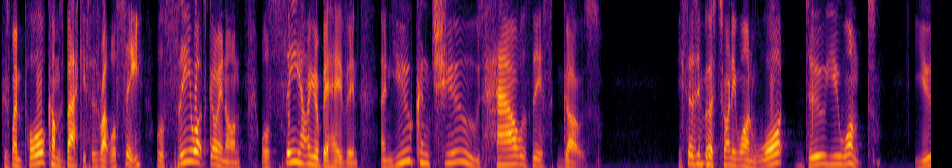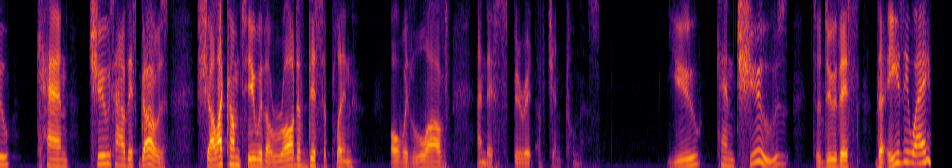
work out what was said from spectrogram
Because when Paul comes back, he says, Right, we'll see. We'll see what's going on. We'll see how you're behaving. And you can choose how this goes. He says in verse 21, What do you want? You can choose how this goes. Shall I come to you with a rod of discipline or with love and a spirit of gentleness. You can choose to do this the easy way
